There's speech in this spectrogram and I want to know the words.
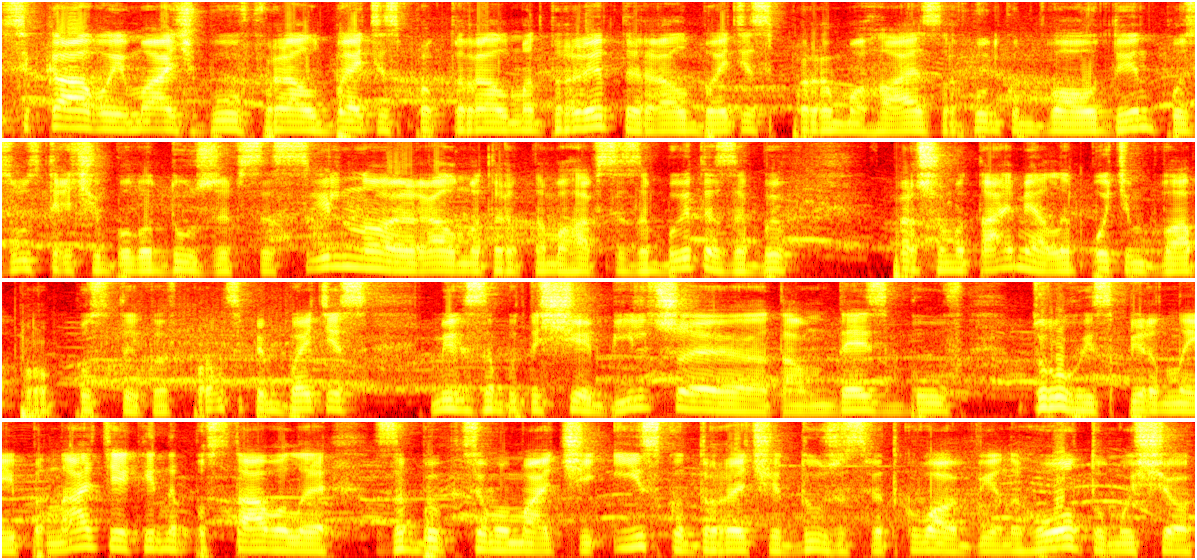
Цікавий матч був Реал Бетіс проти Реал Мадрид. Реал Бетіс перемагає з рахунком 2-1. По зустрічі було дуже все сильно. Реал Мадрид намагався забити, забив першому таймі, але потім два пропустив. І в принципі, Бетіс міг забити ще більше. Там десь був другий спірний пенальті, який не поставили. Забив в цьому матчі Іско. До речі, дуже святкував він гол, тому що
